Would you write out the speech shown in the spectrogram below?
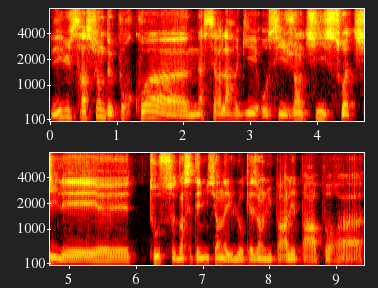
l'illustration de pourquoi euh, Nasser Largué, aussi gentil soit-il, et euh, tous dans cette émission, on a eu l'occasion de lui parler par rapport à,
